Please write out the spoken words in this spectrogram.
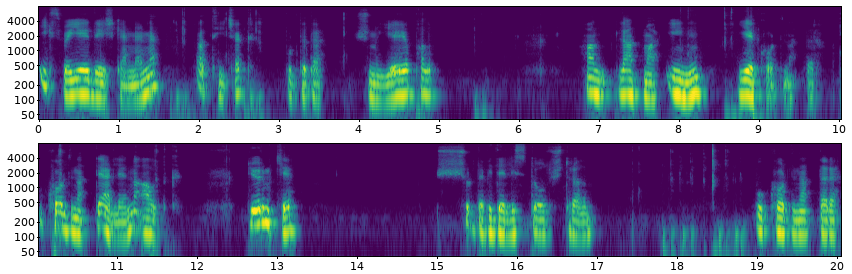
x ve y değişkenlerine atayacak. Burada da şunu y yapalım. Landmark i'nin y koordinatları. Bu koordinat değerlerini aldık. Diyorum ki şurada bir de liste oluşturalım. Bu koordinatları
